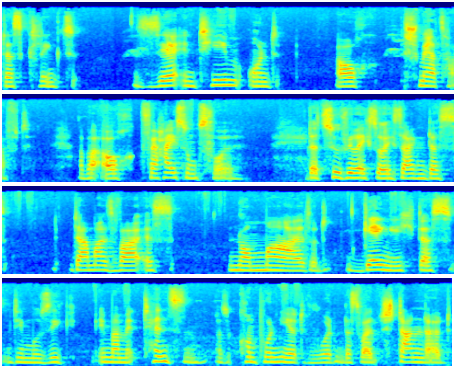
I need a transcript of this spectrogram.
Das klingt sehr intim und auch schmerzhaft aber auch verheißungsvoll. Dazu vielleicht soll ich sagen, dass damals war es normal, so gängig, dass die Musik immer mit Tänzen, also komponiert wurde. Das war Standard.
